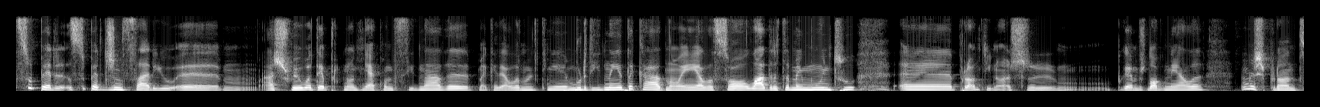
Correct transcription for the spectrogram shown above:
super, super desnecessário, uh, acho eu, até porque não tinha acontecido nada, a cadela não lhe tinha mordido nem atacado, não é? Ela só ladra também muito, uh, pronto, e nós uh, pegamos logo nela. Mas pronto,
